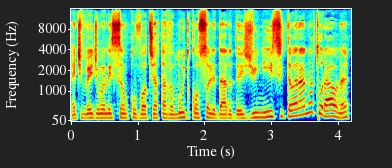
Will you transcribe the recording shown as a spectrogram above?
a gente veio de uma eleição que o voto já estava muito consolidado desde o início, então era natural, né?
